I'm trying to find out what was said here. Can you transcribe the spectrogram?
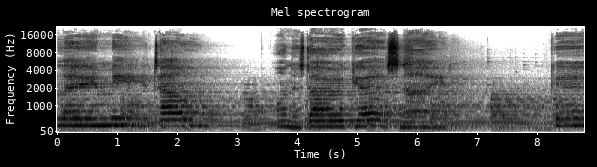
Lay me down on this darkest night. Give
